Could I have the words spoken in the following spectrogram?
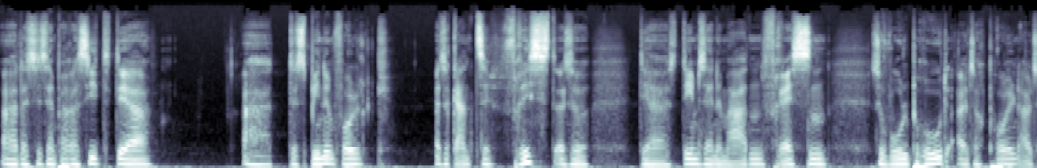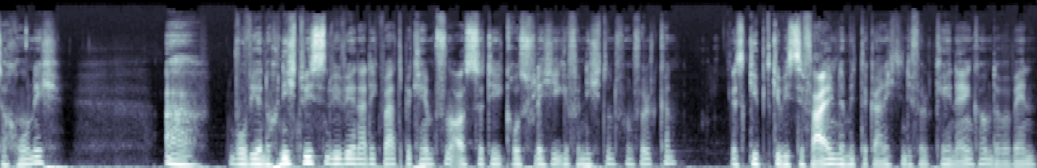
Äh, das ist ein Parasit, der äh, das Bienenvolk, also ganze frisst, also der, dem seine Maden fressen sowohl Brut als auch Pollen als auch Honig, äh, wo wir noch nicht wissen, wie wir ihn adäquat bekämpfen, außer die großflächige Vernichtung von Völkern. Es gibt gewisse Fallen, damit er gar nicht in die Völker hineinkommt, aber wenn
